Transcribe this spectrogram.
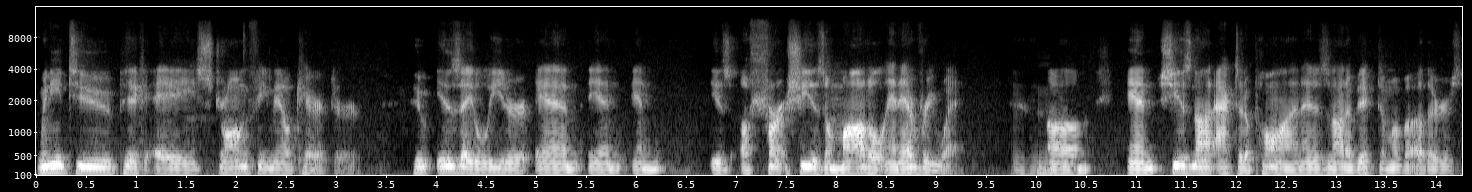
We need to pick a strong female character who is a leader and and and is a she is a model in every way. Mhm. um, and she is not acted upon and is not a victim of others.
